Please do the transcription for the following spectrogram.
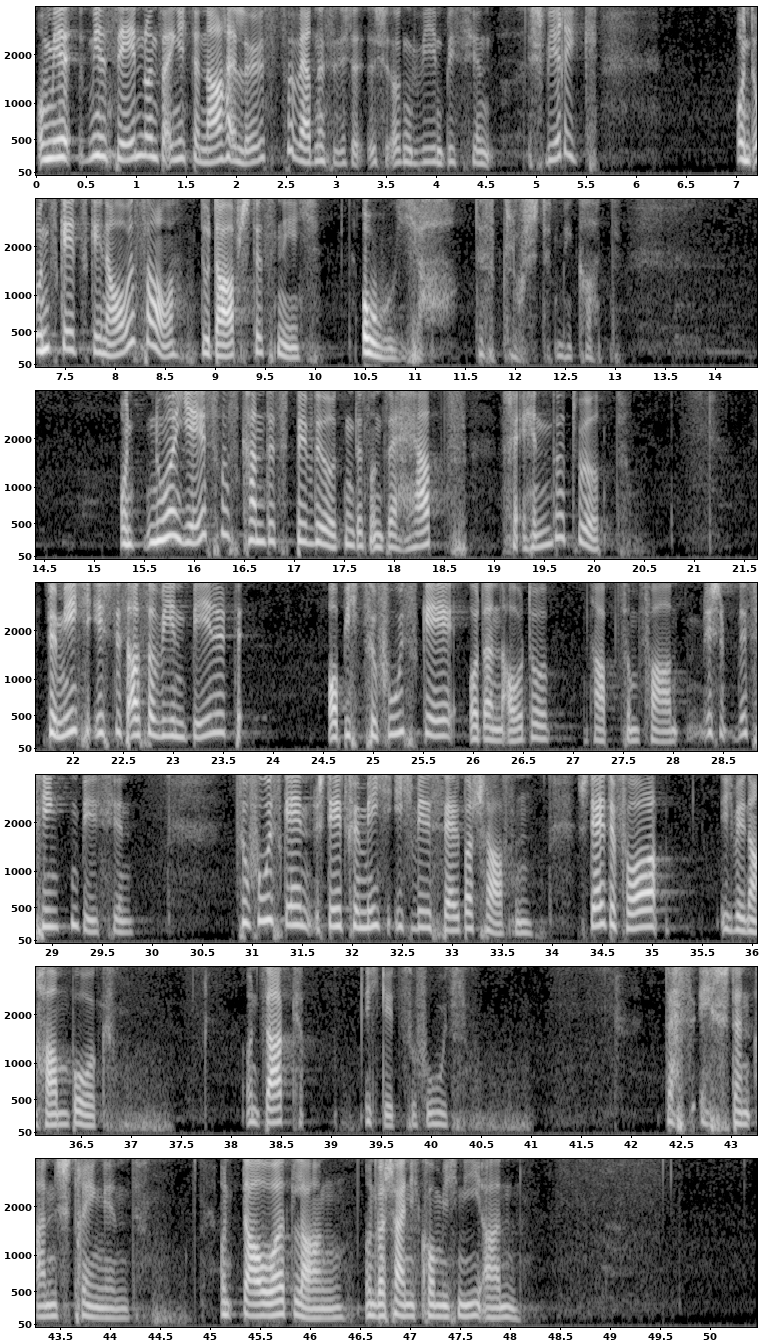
Und wir, wir sehen uns eigentlich danach erlöst zu werden. Es ist, ist irgendwie ein bisschen schwierig. Und uns geht es genauso. Du darfst es nicht. Oh ja, das klustet mir gerade. Und nur Jesus kann das bewirken, dass unser Herz verändert wird. Für mich ist es auch so wie ein Bild, ob ich zu Fuß gehe oder ein Auto habe zum Fahren. Es hinkt ein bisschen. Zu Fuß gehen steht für mich, ich will es selber schaffen. Stell dir vor, ich will nach Hamburg und sag, ich gehe zu Fuß. Das ist dann anstrengend und dauert lang und wahrscheinlich komme ich nie an.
